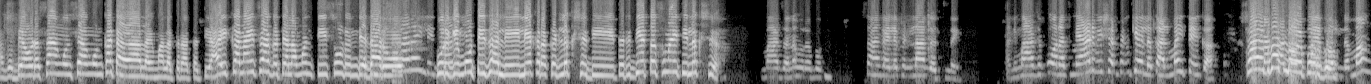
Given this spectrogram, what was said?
अगं बेवडा सांगून सांगून कटाळा आलाय मला तर आता. ती ऐका नाहीच अगं त्याला म्हणती सोडून दे दारू. कशाला राहिली? पोरगी मोठी झाली लेकराकडे लक्ष दे. तरी देतच नाही ती लक्ष. माझा नवरा बघ. सांगायला पण लागत नाही. आणि माझ्या पोरात मी ऍडमिशन पण केलं काल माहितीये का? शाळेत घातलं होय पोरग. मग?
